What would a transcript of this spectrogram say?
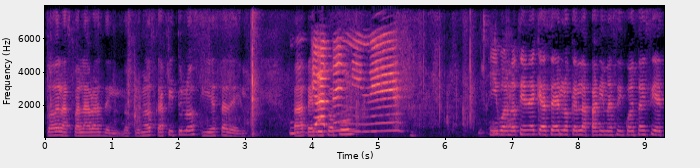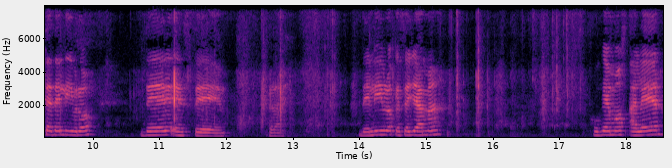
todas las palabras de los primeros capítulos y esta del pape Ya Pipo Pu. terminé. Y bueno, tiene que hacer lo que es la página 57 del libro de este del libro que se llama Juguemos a leer,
